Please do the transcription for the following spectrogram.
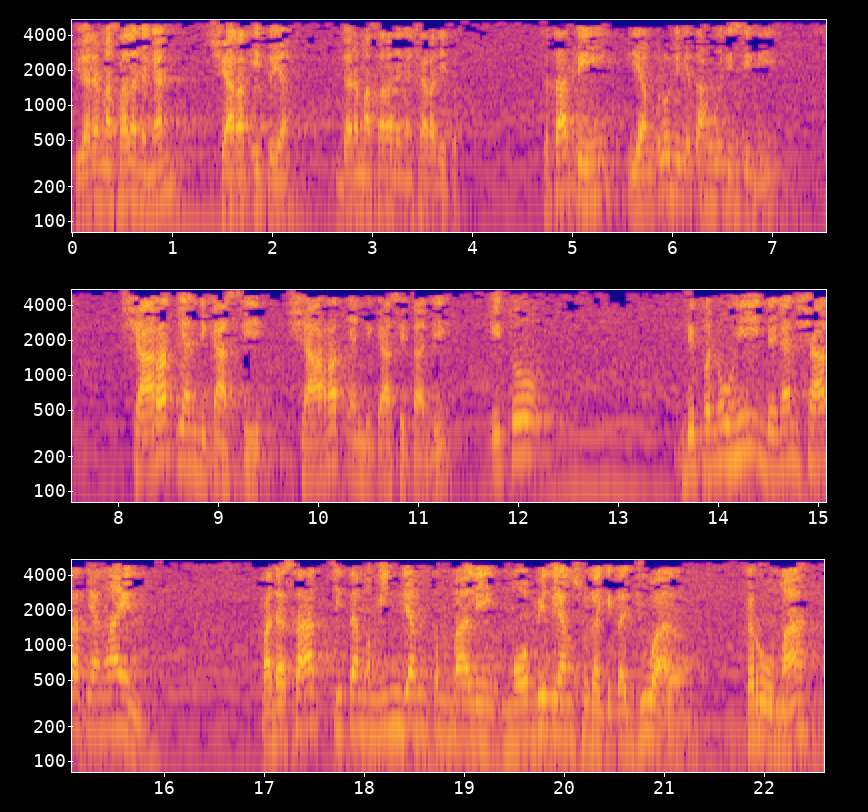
Tidak ada masalah dengan syarat itu ya. Tidak ada masalah dengan syarat itu. Tetapi yang perlu diketahui di sini syarat yang dikasih, syarat yang dikasih tadi itu dipenuhi dengan syarat yang lain. Pada saat kita meminjam kembali mobil yang sudah kita jual ke rumah,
